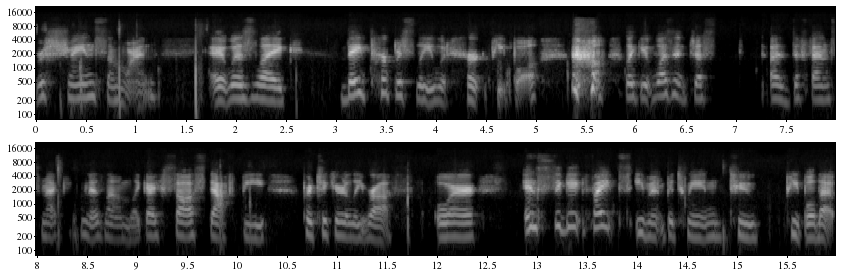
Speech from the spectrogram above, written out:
restrain someone it was like they purposely would hurt people. Like it wasn't just a defense mechanism. Like i saw staff be particularly rough or instigate fights even between two people that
